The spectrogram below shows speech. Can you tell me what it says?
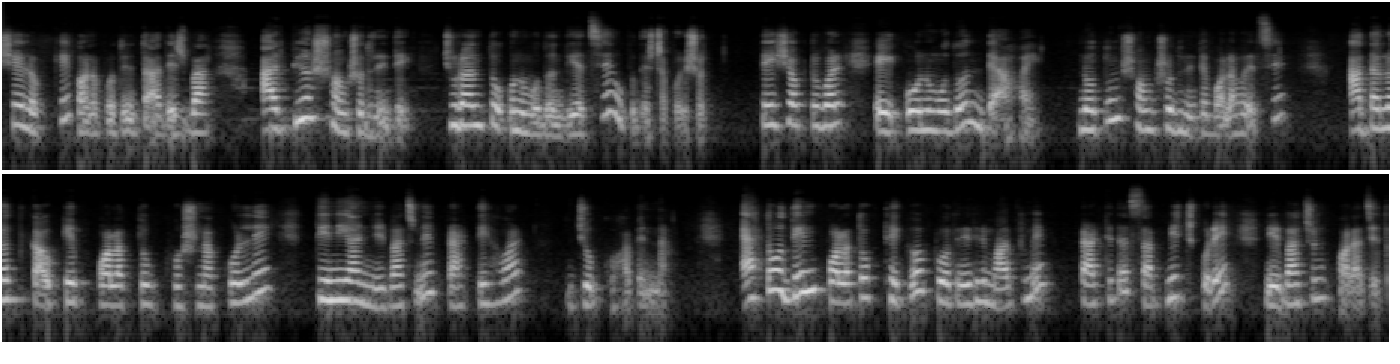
সে লক্ষ্যে গণপ্রতিনিধিত্ব আদেশ বা আরপিও সংশোধনীতে চূড়ান্ত অনুমোদন দিয়েছে উপদেষ্টা পরিষদ। তেইশ অক্টোবর এই অনুমোদন দেওয়া হয়। নতুন সংশোধনীতে বলা হয়েছে, আদালত কাউকে পলাতক ঘোষণা করলে তিনি আর নির্বাচনে প্রার্থী হওয়ার যোগ্য হবেন না। এতদিন পলাতক থেকেও প্রতিনিধির মাধ্যমে প্রার্থীতা সাবমিট করে নির্বাচন করা যেত।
